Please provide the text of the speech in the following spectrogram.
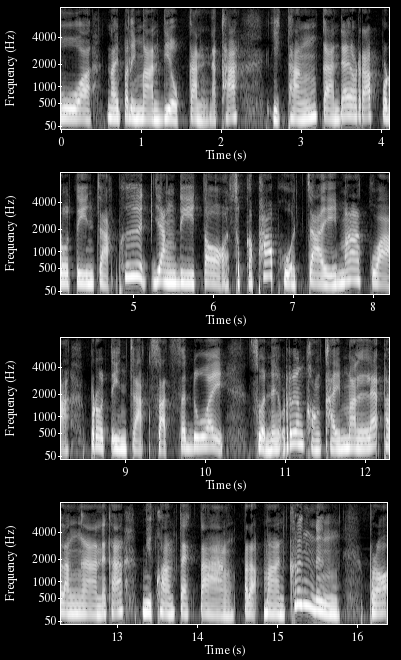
วัวในปริมาณเดียวกันนะคะ อีกทั้งการได้รับโปรตีนจากพืชยังดีต่อสุขภาพหัวใจมากกว่า โปรตีนจากสัตว์ซะด้วย ส่วนในเรื่องของไขมันและพลังงานนะคะ มีความแตกต่างประมาณครึ่งหนึ่ง เพราะ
